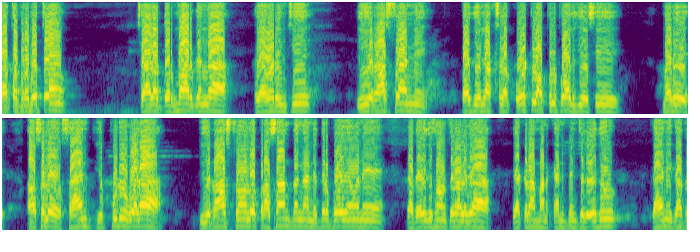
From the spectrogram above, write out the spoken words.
గత ప్రభుత్వం చాలా దుర్మార్గంగా వ్యవహరించి ఈ రాష్ట్రాన్ని పది లక్షల కోట్లు అప్పులు పాలు చేసి మరి అసలు శాంతి ఎప్పుడూ కూడా ఈ రాష్ట్రంలో ప్రశాంతంగా నిద్రపోయామని గత ఐదు సంవత్సరాలుగా ఎక్కడా మనకు కనిపించలేదు. కానీ గత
